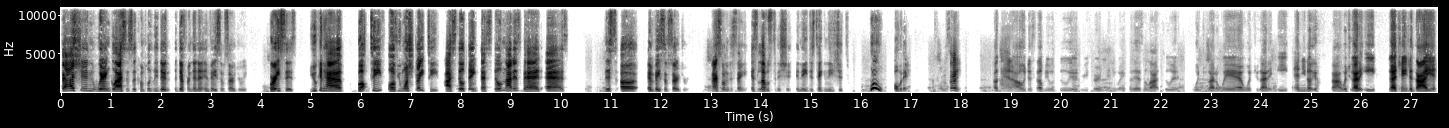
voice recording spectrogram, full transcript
fashion wearing glasses is completely di- different than an invasive surgery. Braces, you can have buck teeth or if you want straight teeth. I still think that's still not as bad as this uh invasive surgery. That's what I'm just saying. It's levels to this shit, and they just taking these shits woo over there. That's what I'm saying. Again, I would just tell people do your research anyway, because there's a lot to it. What you gotta wear, what you gotta eat, and you know, uh, what you gotta eat. You gotta change your diet.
